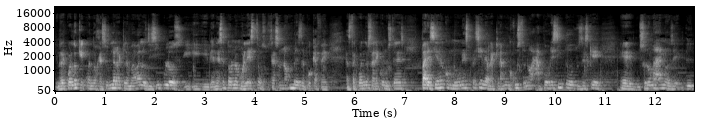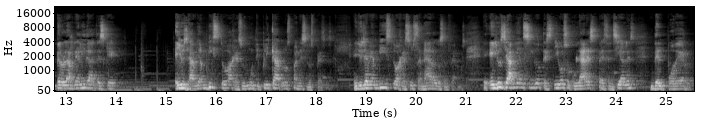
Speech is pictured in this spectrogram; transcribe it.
Recuerdo que cuando Jesús le reclamaba a los discípulos y, en ese tono molestos, ustedes son hombres de poca fe, ¿hasta cuándo estaré con ustedes? Pareciera como una especie de reclamo injusto, ¿no? Ah, pobrecitos, pues es que eh, son humanos, eh, pero la realidad es que ellos ya habían visto a Jesús multiplicar los panes y los peces. Ellos ya habían visto a Jesús sanar a los enfermos. Ellos ya habían sido testigos oculares presenciales del poder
